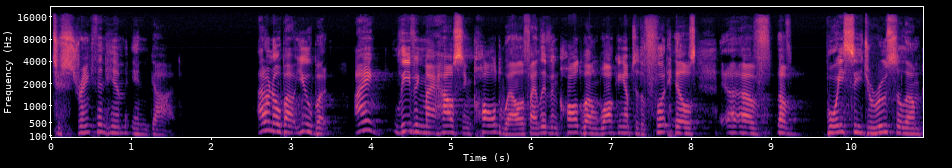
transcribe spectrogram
to strengthen him in God. I don't know about you, but I ain't leaving my house in Caldwell if I live in Caldwell and walking up to the foothills uh, of, of Boise, Jerusalem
